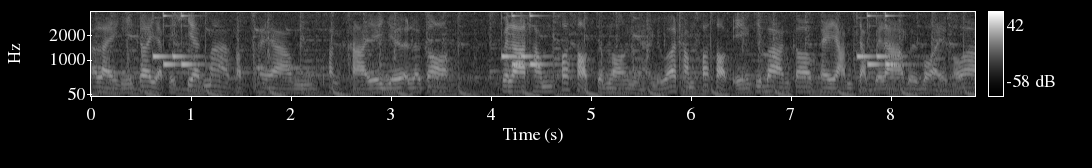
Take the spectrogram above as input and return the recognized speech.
อะไรอย่างนี้ก็อย่าไปเครียดมากครับพยายามผ่อนคลายเยอะๆ แล้วก็เวลาทำข้อสอบจำลองเนี่ยหรือว่าทำข้อสอบเองที่บ้านก็พยายามจับเวลาบ่อยๆ เพราะว่า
